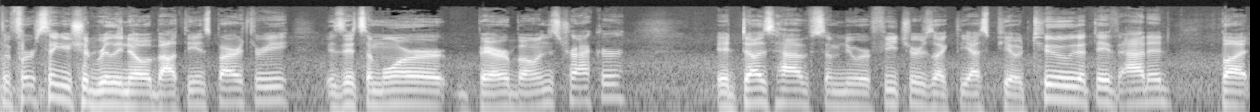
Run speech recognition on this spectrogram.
The first thing you should really know about the Inspire 3 is it's a more bare bones tracker. It does have some newer features like the SPO2 that they've added, but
